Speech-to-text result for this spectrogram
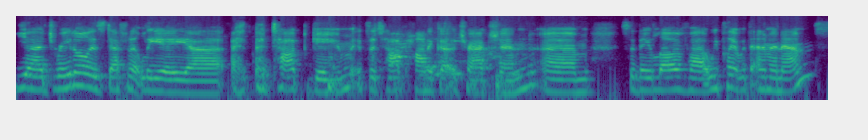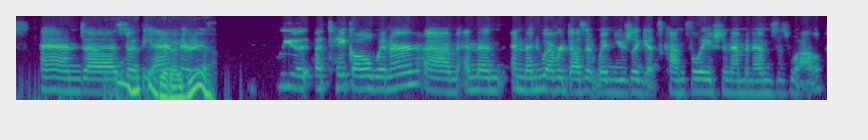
Yeah, dreidel is definitely a, uh, a, top game. It's a top Hanukkah attraction. Um, so they love. Uh, we play it with M and M's, and uh, so Ooh, at the end idea. there's a, a take all winner, um, and then and then whoever doesn't win usually gets consolation M and M's as well.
